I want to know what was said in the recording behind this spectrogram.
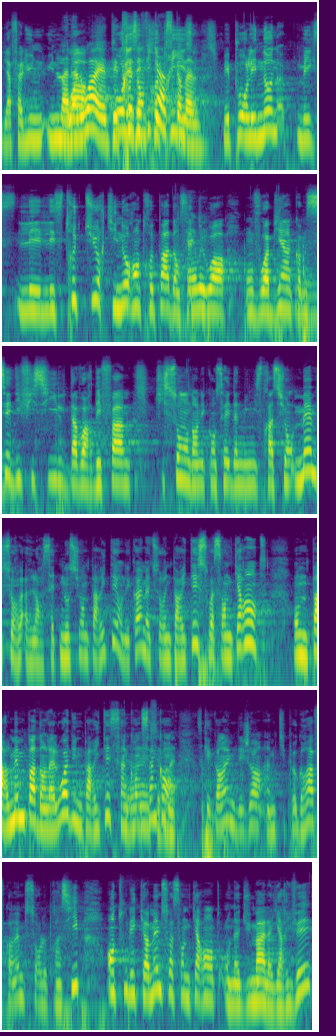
il a fallu une, une Bah, loi, la loi été pour très les quand entreprises, même. mais pour les non, mais les, les structures qui ne rentrent pas dans Eh cette loi, on voit bien comme c'est difficile d'avoir des femmes qui sont dans les conseils d'administration, même sur la- alors cette notion de parité, on est quand même sur une parité 60-40. On ne parle même pas dans la loi d'une parité 50-50, vrai. ce qui est quand même déjà un petit peu grave quand même sur le principe. En tous les cas, même 60-40, on a du mal à y arriver.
